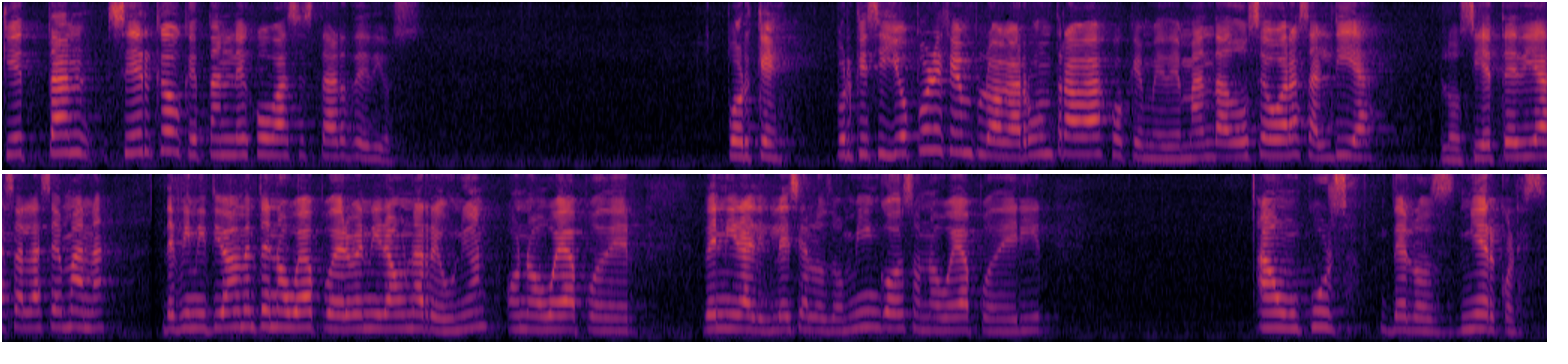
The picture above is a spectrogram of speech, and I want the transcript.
qué tan cerca o qué tan lejos vas a estar de Dios. ¿Por qué? Porque si yo, por ejemplo, agarro un trabajo que me demanda 12 horas al día los siete días a la semana, definitivamente no voy a poder venir a una reunión o no voy a poder venir a la iglesia los domingos o no voy a poder ir a un curso de los miércoles.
